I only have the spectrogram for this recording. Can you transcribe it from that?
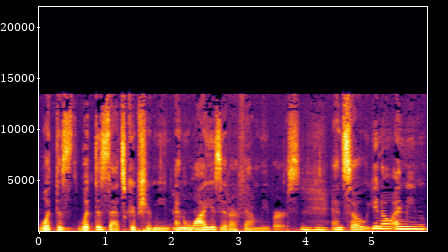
What does what does that scripture mean, and Mm-hmm. why is it our family verse? And so, you know, I mean,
